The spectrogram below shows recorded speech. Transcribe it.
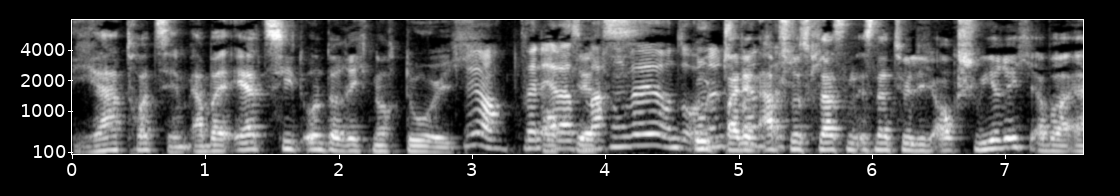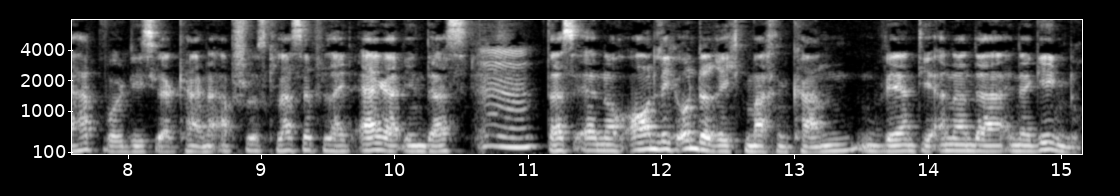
Ja, trotzdem. Aber er zieht Unterricht noch durch. Ja, wenn er Ob das jetzt- machen will und so Gut, bei den. Abschlussklassen ist natürlich auch schwierig, aber er hat wohl dieses Jahr keine Abschlussklasse. Vielleicht ärgert ihn das, Mhm. dass er noch ordentlich Unterricht machen kann, während die anderen da in der Gegend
